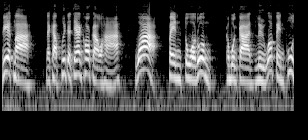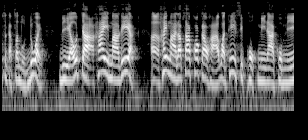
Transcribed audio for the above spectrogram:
เรียกมานะครับเพื่อจะแจ้งข้อกล่าวหาว่าเป็นตัวร่วมขบวนการหรือว่าเป็นผู้สนับสนุนด้วย เดี๋ยวจะให้มาเรียกให้มารับทราบข้อกล่าวหาวันที่ 16 มีนาคมนี้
